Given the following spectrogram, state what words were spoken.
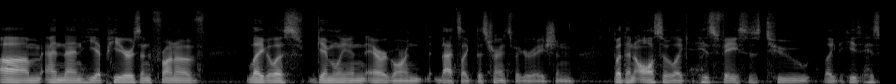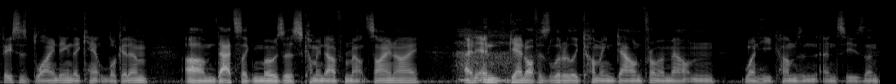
um, and then he appears in front of Legolas, Gimli, and Aragorn. That's like this transfiguration. But then also like his face is too like his his face is blinding. They can't look at him. Um, that's like Moses coming down from Mount Sinai, and, and Gandalf is literally coming down from a mountain when he comes and, and sees them.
